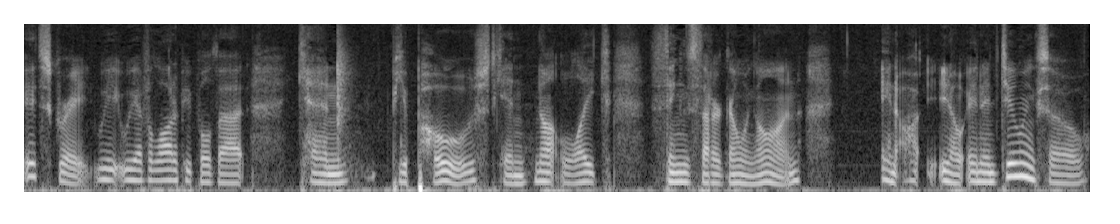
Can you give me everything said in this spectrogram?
it's great. We, we have a lot of people that can be opposed, can not like things that are going on, and, uh, you know, and in doing so,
